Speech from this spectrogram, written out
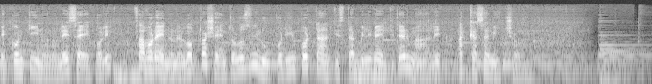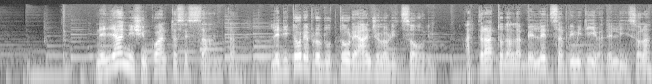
e continuano nei secoli, favorendo nell'Ottocento lo sviluppo di importanti stabilimenti termali a Casamicciola. Negli anni 50-60 l'editore produttore Angelo Rizzoli, attratto dalla bellezza primitiva dell'isola,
